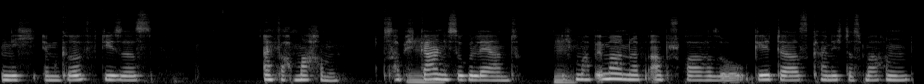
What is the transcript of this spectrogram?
nicht im Griff, dieses einfach machen. Das habe ich Mhm. gar nicht so gelernt. Ich Hm. habe immer eine Absprache, so geht das, kann ich das machen?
